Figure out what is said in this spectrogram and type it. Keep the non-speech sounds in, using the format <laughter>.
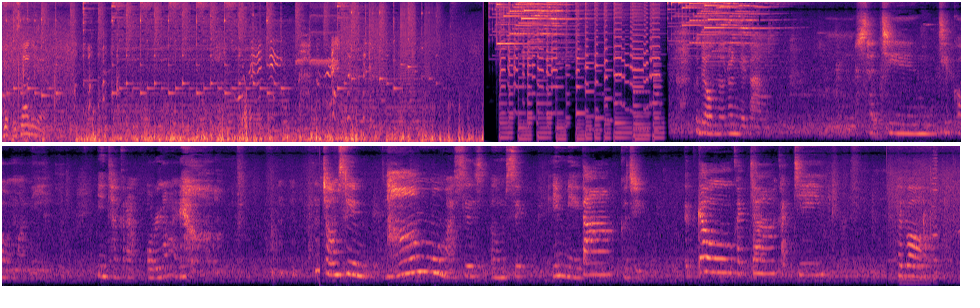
이게 부산이야. 근데 오늘은 내가 음, 사진 찍고 많이 인스타그램 올라와요. <laughs> 점심 너무 맛있는 음식입니다. 그치? 고 가자 같이 해봐.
